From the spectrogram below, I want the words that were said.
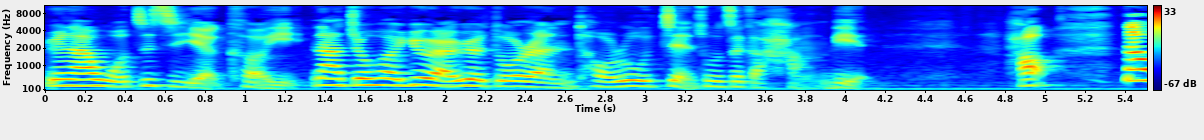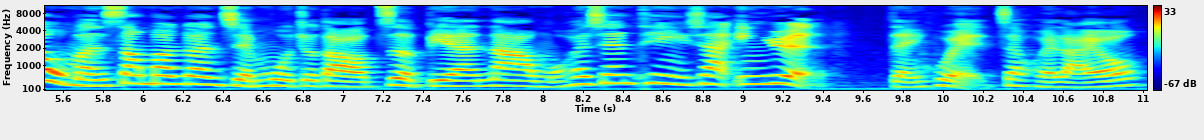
原来我自己也可以，那就会越来越多人投入减速这个行列。好，那我们上半段节目就到这边，那我们会先听一下音乐，等一会再回来哦。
